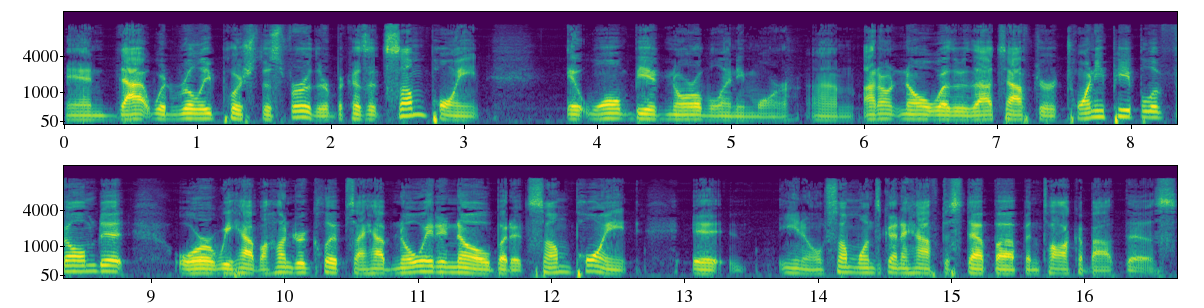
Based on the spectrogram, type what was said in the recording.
And that would really push this further because at some point, it won't be ignorable anymore. Um, I don't know whether that's after 20 people have filmed it or we have 100 clips. I have no way to know, but at some point, it, you know, someone's going to have to step up and talk about this.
